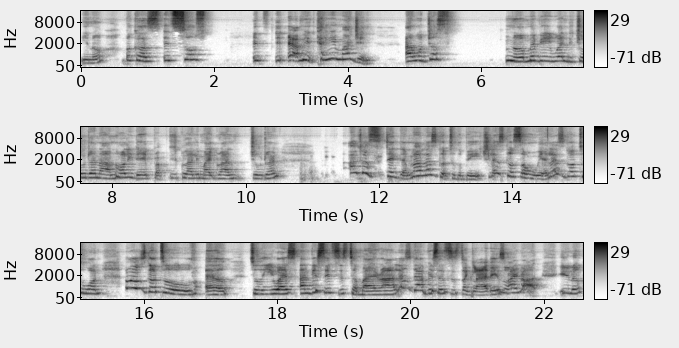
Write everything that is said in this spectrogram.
you know, because it's so. It, it, I mean, can you imagine? I would just, you know, maybe when the children are on holiday, particularly my grandchildren, I'll just take them. Now let's go to the beach. Let's go somewhere. Let's go to one. Let's go to uh, to the US and visit Sister Myra. Let's go visit Sister Gladys. Why not? You know,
